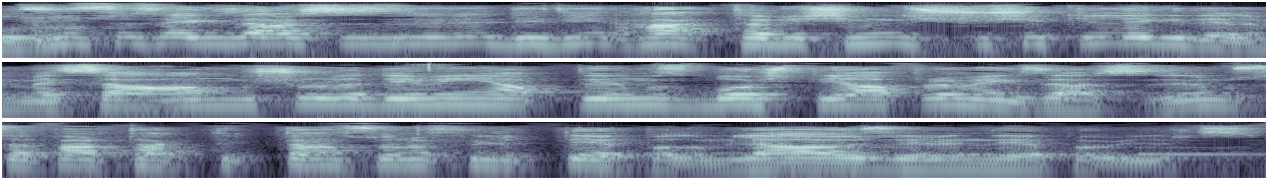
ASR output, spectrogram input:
uzun ses egzersizleri dediğin ha tabi şimdi şu şekilde gidelim. Mesela ambuşurla demin yaptığımız boş diyafram egzersizlerini bu sefer taktıktan sonra flütte yapalım. La üzerinde yapabiliriz.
